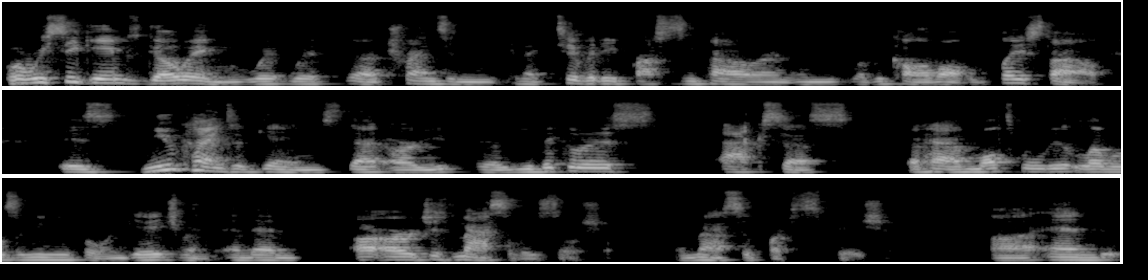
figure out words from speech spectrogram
where we see games going with, with uh, trends in connectivity, processing power, and, and, what we call evolving play style is new kinds of games that are u- uh, ubiquitous access that have multiple levels of meaningful engagement and then are, are just massively social and massive participation. Uh, and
